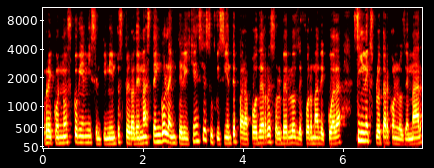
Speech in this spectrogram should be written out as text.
reconozco bien mis sentimientos, pero además tengo la inteligencia suficiente para poder resolverlos de forma adecuada sin explotar con los demás,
